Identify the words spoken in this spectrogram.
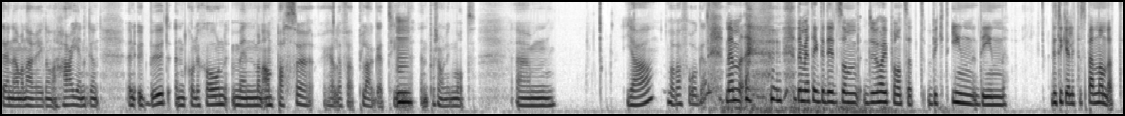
är när man redan har egentligen en utbud, en kollektion men man anpassar hela plagget till mm. en personlig mått. Um, Ja, vad var frågan? Nej men, nej, men jag tänkte det som, du har ju på något sätt byggt in din det tycker jag är lite spännande att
